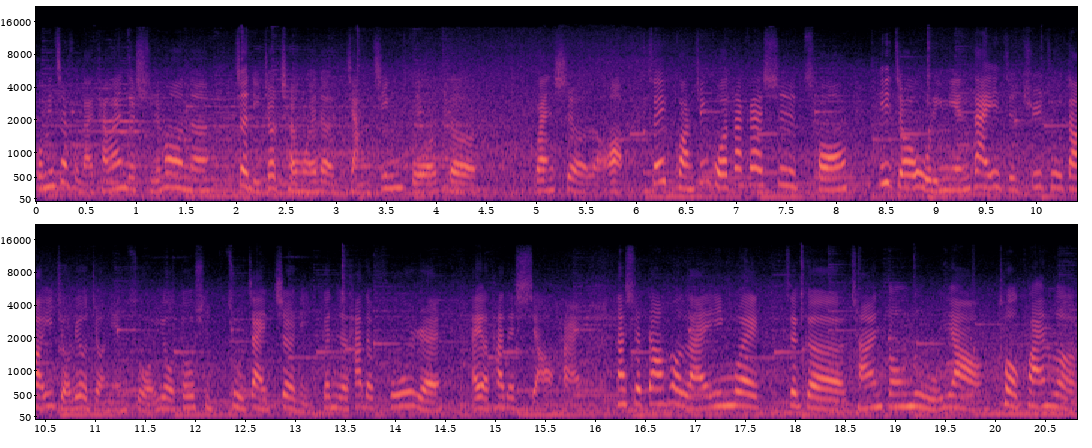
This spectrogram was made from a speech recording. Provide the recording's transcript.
国民政府来台湾的时候呢，这里就成为了蒋经国的官舍了哦。所以广经国大概是从一九五零年代一直居住到一九六九年左右，都是住在这里，跟着他的夫人还有他的小孩。但是到后来，因为这个长安东路要拓宽了。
